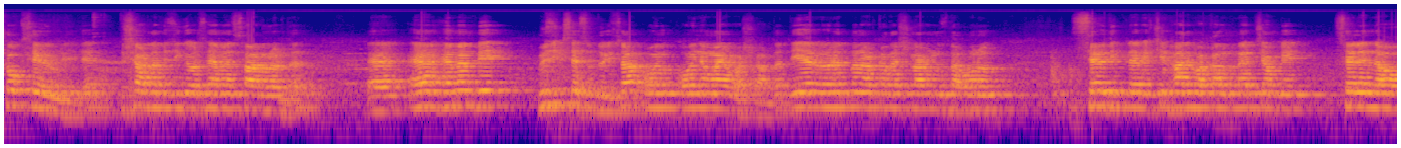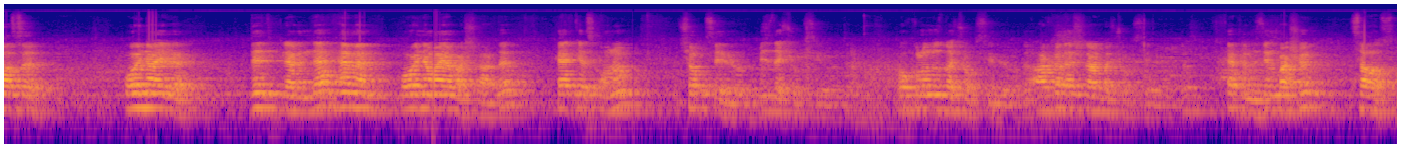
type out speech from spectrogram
Çok sevimliydi. Dışarıda bizi görse hemen sarılırdı. Ee, eğer hemen bir müzik sesi duysa oy- oynamaya başlardı. Diğer öğretmen arkadaşlarımız da onu sevdikleri için hadi bakalım Mertcan bir selende havası oynayıver dediklerinde hemen oynamaya başlardı. Herkes onu çok seviyordu. Biz de çok seviyorduk. Okulumuz da çok seviyordu. Arkadaşlar da çok seviyordu. Hepimizin başı sağ olsun.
